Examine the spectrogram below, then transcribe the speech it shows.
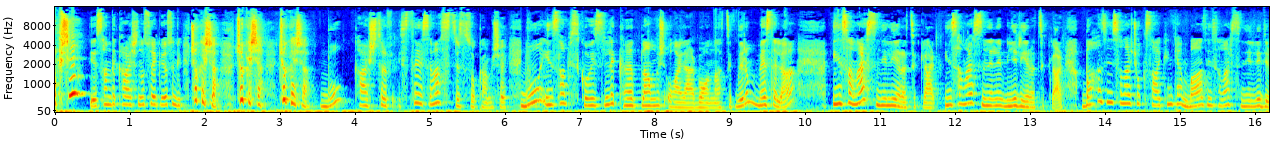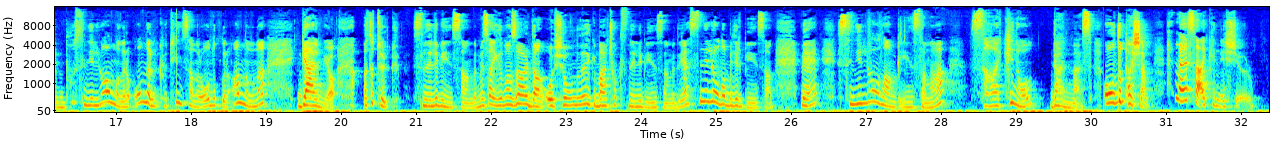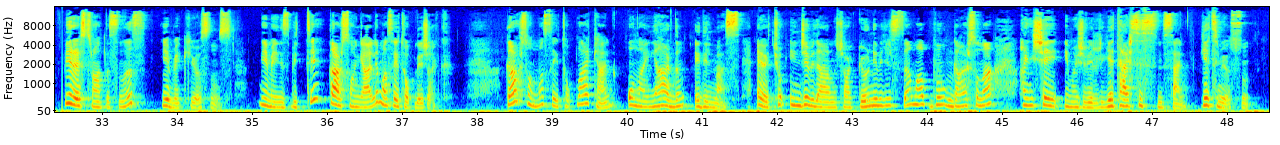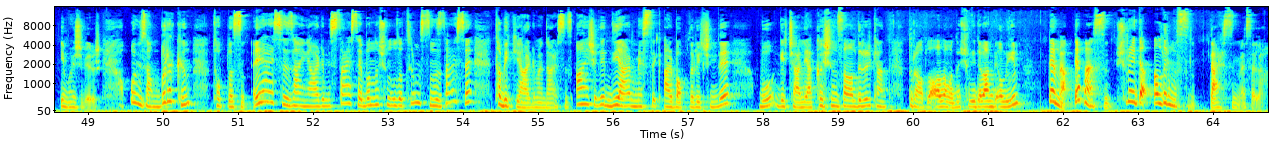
hapşe diye sen de karşında sürekli diyorsun ki çok aşağı, çok aşağı, çok aşağı. Bu karşı tarafı ister istemez strese sokan bir şey. Bu insan psikolojisiyle kanıtlanmış olaylar bu anlattıklarım. Mesela insanlar sinirli yaratıklar. İnsanlar sinirlenebilir yaratıklar. Bazı insanlar çok sakinken bazı insanlar sinirlidir. Bu sinirli olmaları onların kötü insanlar oldukları anlamına gelmiyor. Atatürk sinirli bir insandı. Mesela Yılmaz Erdoğan o şovunda dedi ki ben çok sinirli bir insanım dedi. Yani sinirli olabilir bir insan. Ve sinirli olan bir insana sakin ol denmez. Oldu paşam hemen sakinleşiyorum. Bir restorantasınız yemek yiyorsunuz. Yemeğiniz bitti garson geldi masayı toplayacak. Garson masayı toplarken ona yardım edilmez. Evet çok ince bir davranış olarak görünebilir size ama bu garsona hani şey imajı verir. Yetersizsin sen, yetmiyorsun imajı verir. O yüzden bırakın toplasın. Eğer sizden yardım isterse bana şunu uzatır mısınız derse tabii ki yardım edersiniz. Aynı şekilde diğer meslek erbapları için de bu geçerli. Ya kaşınızı aldırırken dur abla alamadın şurayı da ben bir alayım deme, demezsin. Şurayı da alır mısın dersin mesela.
